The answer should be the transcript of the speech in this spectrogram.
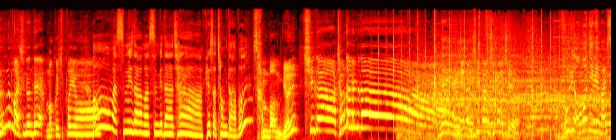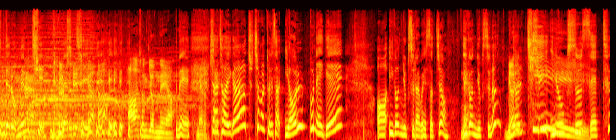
넣는 맛있는데 먹고 싶어요. 어, 맞습니다, 맞습니다. 자, 그래서 정답은? 3번 멸치가 정답입니다. 네. 멸치, 멸치, 멸치. 우리 어머님의 말씀대로 메르치. 메르치. 아, 정기 없네요. 네. 메르치. 자, 저희가 추첨을 통해서 10분에게 어, 이건 육수라고 했었죠? 이건 육수는 멸치, 멸치. 육수 세트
